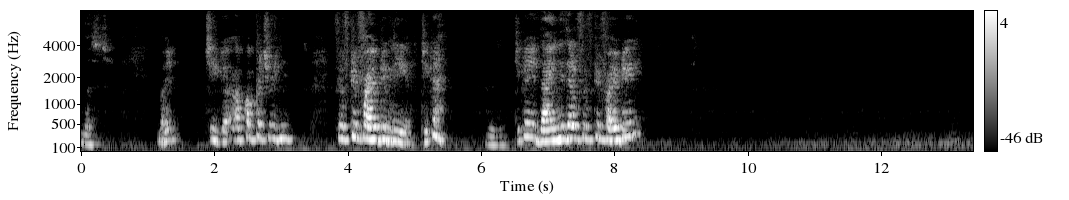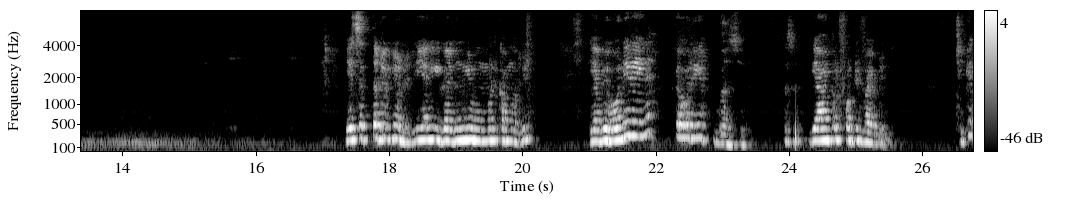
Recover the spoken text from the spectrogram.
बस। भाई ठीक है आपका पचवीं फिफ्टी फाइव डिग्री है ठीक है? ठीक है ये दाहिनी तरफ़ फिफ्टी फाइव डिग्री ये सत्तर डिग्री होनी चाहिए यानी कि गर्दन की मूवमेंट कम हो रही है। ये अभी हो नहीं रही ना क्या हो रही है? बस बस यहाँ पर फोर्टी फाइव डिग्री ठीक है?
